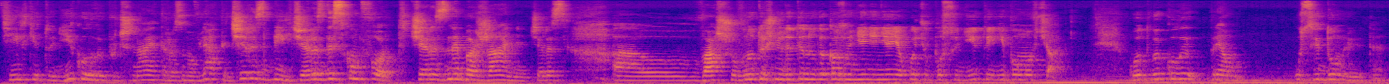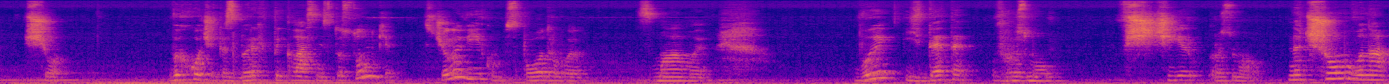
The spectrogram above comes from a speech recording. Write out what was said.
тільки тоді, коли ви починаєте розмовляти через біль, через дискомфорт, через небажання, через е, вашу внутрішню дитину, яка каже, ні ні ні я хочу посидіти і помовчати. От ви коли прям усвідомлюєте, що ви хочете зберегти класні стосунки з чоловіком, з подругою, з мамою, ви йдете в розмову, в щиру розмову. На чому вона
